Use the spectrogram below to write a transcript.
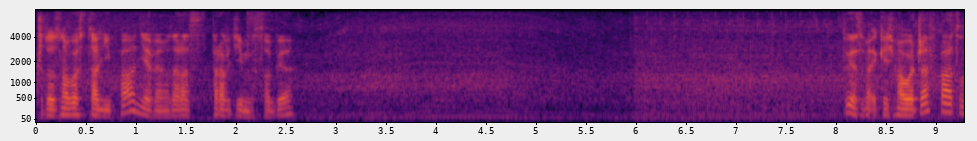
Czy to znowu jest ta lipa? Nie wiem, zaraz sprawdzimy sobie. Tu jest jakieś małe drzewko, ale to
